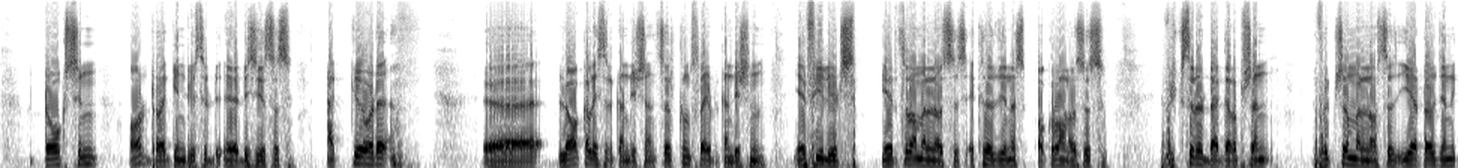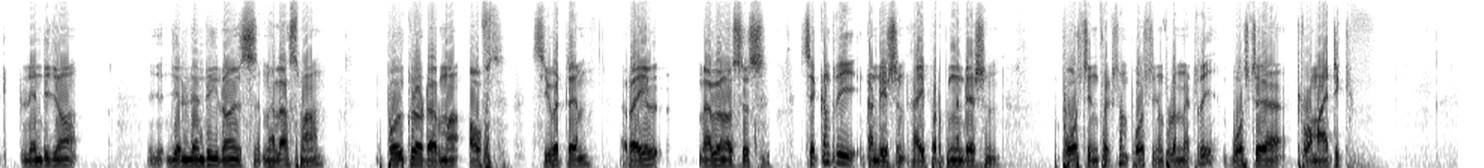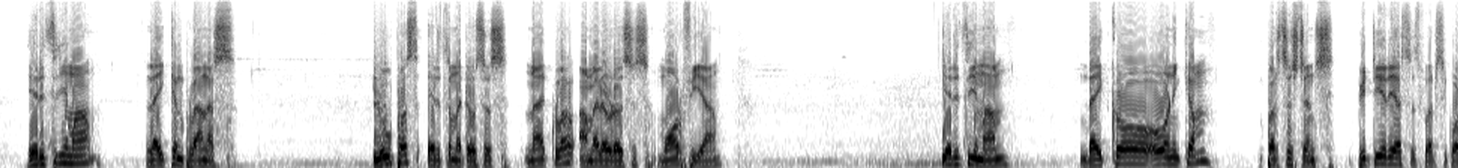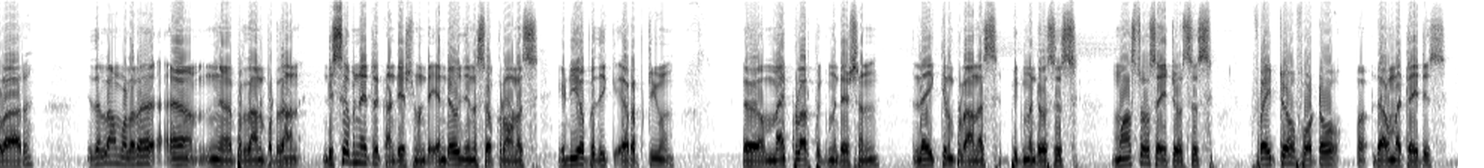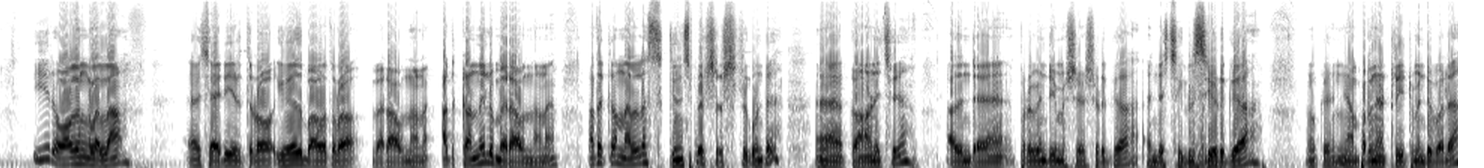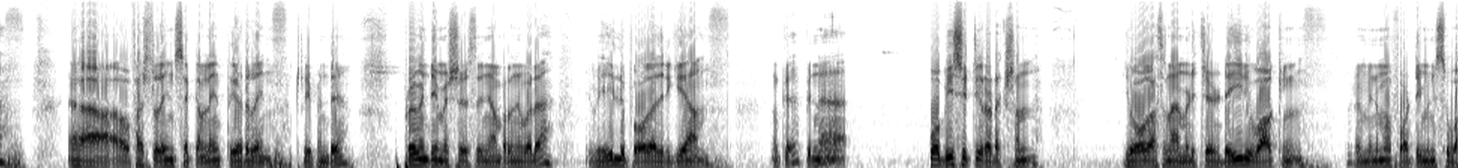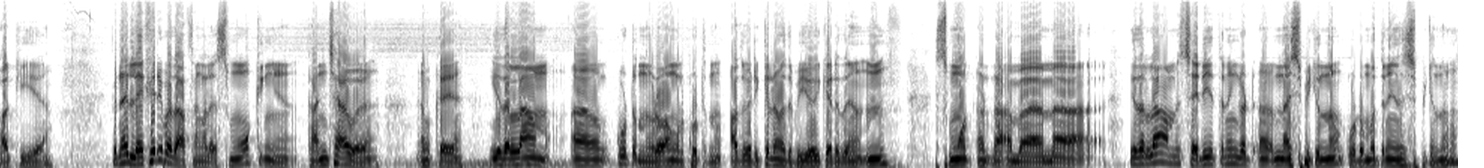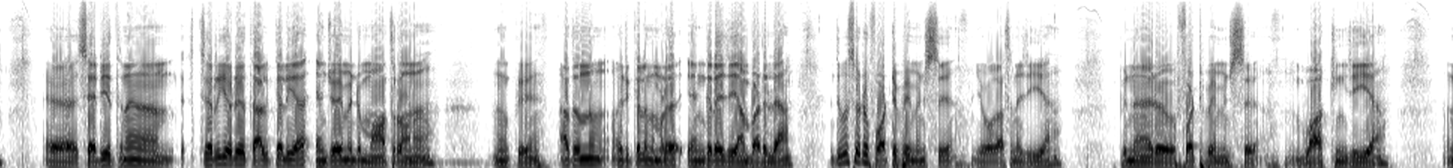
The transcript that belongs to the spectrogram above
toxin or drug induced diseases acquired localized condition, circumscribed condition, affiliates, erythromelanosis, exogenous ochronosis, fixed drug eruption, friction melanosis, iatrogenic lentigino, lentiginous melasma, poikiloderma of civet, rail melanosis, secondary condition, hyperpigmentation, post-infection, post-inflammatory, post-traumatic, erythema, lichen planus, lupus erythematosus macular amyloidosis morphea erythema dyschromicum perstans pityriasis versicolor ഇതെല്ലാം വളരെ പ്രധാനപ്പെട്ടതാണ്. Disseminated കണ്ടീഷനുണ്ട് endogenous ochronosis idiopathic eruptive macular pigmentation lichen planus pigmentosus mastocytosis phytophotodermatitis ഈ രോഗങ്ങളെല്ലാം ശരീരത്തിലോ ഏത് ഭാഗത്തിലോ വരാവുന്നതാണ്. അത് കണ്ണിലും വരാവുന്നതാണ്. അതൊക്കെ നല്ല സ്കിൻ സ്പെഷ്യലിസ്റ്റ് കൊണ്ട് കാണിച്ച് അതിന്റെ പ്രിവെന്റീവ് മെഷേഴ്സ് എടുക്കുക അതിന്റെ ചികിത്സ എടുക്കുക. ഓക്കെ ഞാൻ പറഞ്ഞ ട്രീറ്റ്മെന്റ് പോലെ first line second line third line treatment preventive measures ഞാൻ പറഞ്ഞ പോലെ വെയിലിൽ പോകാതിരിക്കുക. ഓക്കെ പിന്നെ ഒബീസിറ്റി റിഡക്ഷൻ യോഗാസന മെഡിച്ച് ഡെയിലി വാക്കിംഗ് ഒരു മിനിമം ഫോർട്ടി മിനിറ്റ്സ് വാക്ക് ചെയ്യുക. പിന്നെ ലഹരി പദാർത്ഥങ്ങൾ സ്മോക്കിങ് കഞ്ചാവ് ഒക്കെ ഇതെല്ലാം കൂട്ടുന്നു രോഗങ്ങൾ കൂട്ടുന്നു. അതൊരിക്കലും അത് ഉപയോഗിക്കരുത്. സ്മോക്ക് ഇതെല്ലാം ശരീരത്തിനെയും നശിപ്പിക്കുന്നു കുടുംബത്തിനെയും നശിപ്പിക്കുന്നു. ശരീരത്തിന് ചെറിയൊരു താൽക്കാലിക എൻജോയ്മെന്റ് മാത്രമാണ്. ഓക്കെ. അതൊന്നും ഒരിക്കലും നമ്മൾ എൻകറേജ് ചെയ്യാൻ പാടില്ല. ദിവസം ഒരു ഫോർട്ടി ഫൈവ് മിനിറ്റ്സ് യോഗാസനം ചെയ്യുക. പിന്നെ ഒരു ഫോർട്ടി ഫൈവ് മിനിറ്റ്സ് വാക്കിംഗ് ചെയ്യുക.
